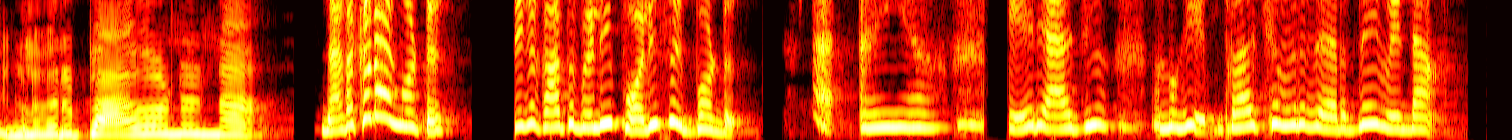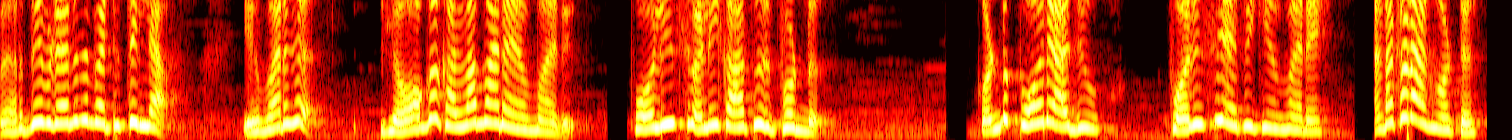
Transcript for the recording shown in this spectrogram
നിങ്ങൾ ഒരു പാവമാണ് അണ്ണാ. നടക്കടാ അങ്ങോട്ട്. നിങ്ങൾക്ക് കാത്ത് വലിയ പോലീസ് ഇപ്പോണ്ട് അയ്യോ ഏ രാജു നമുക്ക് ഇപ്രാവശ്യം ഒരു വെറുതെ വിടാം. വെറുതെ വിടാനൊന്നും പറ്റത്തില്ല. ഇവർക്ക് ലോക കള്ളന്മാരായവന്മാര് പോലീസ് വെളി കാത്ത് നിൽപ്പുണ്ട് കൊണ്ടുപോ രാജു. പോലീസ് ഏൽപ്പിക്കും ഇവന്മാരെ നടക്കടാ അങ്ങോട്ട്.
